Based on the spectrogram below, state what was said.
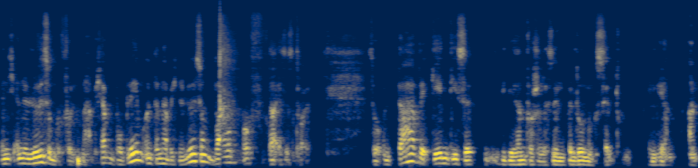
Wenn ich eine Lösung gefunden habe. Ich habe ein Problem und dann habe ich eine Lösung. Wow, wow da ist es toll. So, und da gehen diese, wie die Hirnforscher das nennen, Belohnungszentren im Hirn an.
